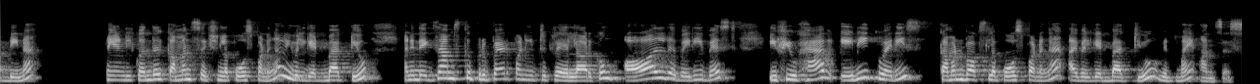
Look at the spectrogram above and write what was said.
அப்படின்னா எங்களுக்கு வந்து கமெண்ட் செக்ஷன்ல போஸ்ட் பண்ணுங்க. We will get back to you and இந்த எக்ஸாம்ஸ்க்கு ப்ரிப்பேர் பண்ணிட்டு இருக்கிற எல்லாருக்கும் all the very best if you have any queries comment பாக்ஸ்ல போஸ்ட் பண்ணுங்க. I will get back to you with my answers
